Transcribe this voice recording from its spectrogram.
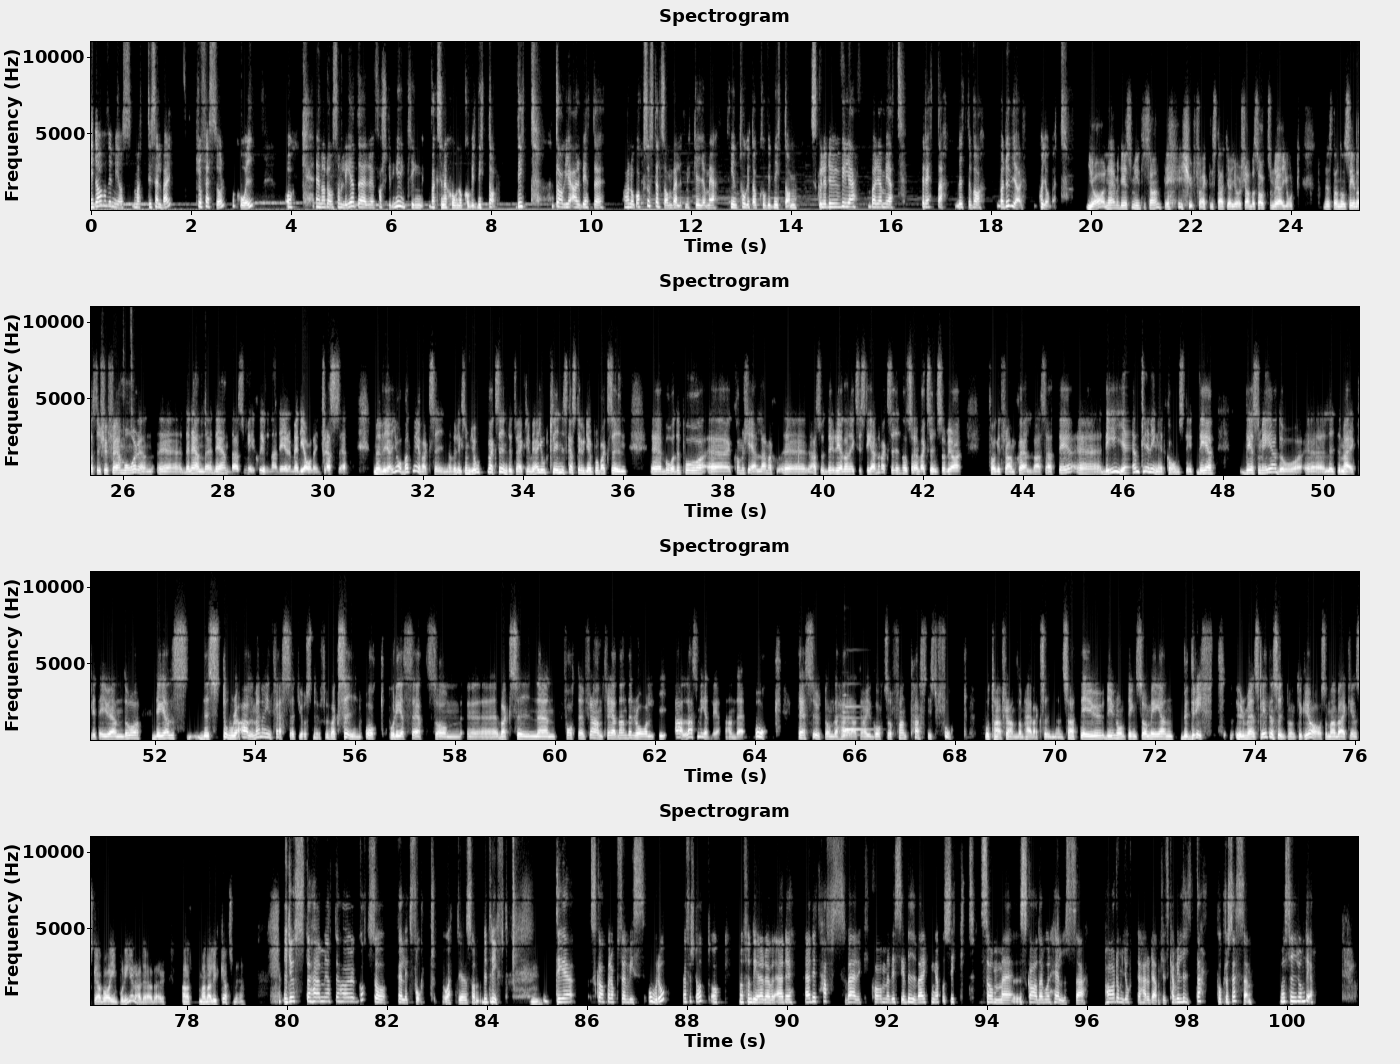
Idag har vi med oss Matti Sellberg, professor på KI och en av de som leder forskningen kring vaccination och covid-19. Ditt dagliga arbete har nog också ställts om väldigt mycket i och med intåget av covid-19. Skulle du vilja börja med att berätta lite vad, vad du gör på jobbet? Ja, nej, men det som är intressant är ju faktiskt att jag gör samma sak som jag har gjort nästan de senaste 25 åren. Eh, den enda, det enda som är skillnad är det mediala intresset. Men vi har jobbat med vaccin och vi har liksom gjort vaccinutveckling. Vi har gjort kliniska studier på vaccin eh, både på eh, kommersiella, alltså redan existerande vaccin och sen vaccin som vi har tagit fram själva. Så att det, det är egentligen inget konstigt. Det, det som är då lite märkligt är ju ändå dels det stora allmänna intresset just nu för vaccin och på det sätt som eh, vaccinen fått en framträdande roll i allas medvetande och dessutom det här att det har gått så fantastiskt fort att ta fram de här vaccinen. Så att det är ju det är någonting som är en bedrift ur mänsklighetens synpunkt tycker jag och som man verkligen ska vara imponerad över att man har lyckats med. Just det här med att det har gått så väldigt fort och att det är en sån bedrift. Mm. Det skapar också en viss oro, har jag förstått. Och man funderar över, är det, är det ett havsverk? Kommer vi se biverkningar på sikt som eh, skadar vår hälsa? Har de gjort det här ordentligt? Kan vi lita på processen? Vad säger du om det?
